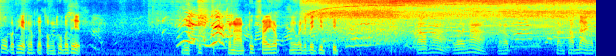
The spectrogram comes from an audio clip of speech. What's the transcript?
ทั่วประเทศครับจะส่งทั่วประเทศ มีทุกขนาดทุกไซส์ครับ ไม่ว่าจะเป็น70 95 105นะครับ สั่งทำได้ครับ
